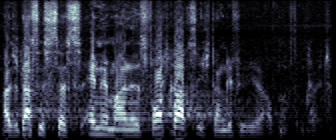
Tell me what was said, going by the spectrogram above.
Also das ist das Ende meines Vortrags. Ich danke für Ihre Aufmerksamkeit.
